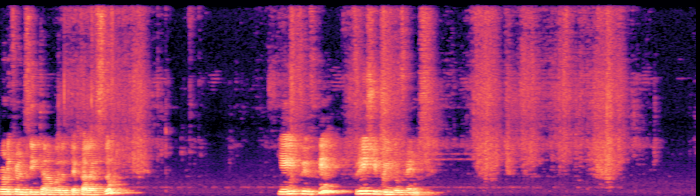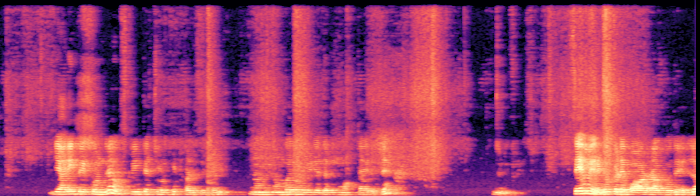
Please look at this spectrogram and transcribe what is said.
ನೋಡಿ ಫ್ರೆಂಡ್ಸ್ ಈ ಥರ ಬರುತ್ತೆ colours eight fifty free shipping friends ಯಾರಿಗೆ ಬೇಕು ಅಂದರೆ ಅವ್ರು ಸ್ಕ್ರೀನ್ ಟಚ್ ಹೊಡೆದ್ಬಿಟ್ಟು ಕಳಿಸಿ ಫ್ರೆಂಡ್ಸ್ ನಮ್ಮ ನಂಬರ್ ವೀಡಿಯೋದಲ್ಲಿ ಹೋಗ್ತಾ ಇರುತ್ತೆ. ನೋಡಿ. ಸೇಮ್ ಎರಡು ಕಡೆ ಬಾರ್ಡ್ರ್ ಆಗ್ಬೋದು. ಎಲ್ಲ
